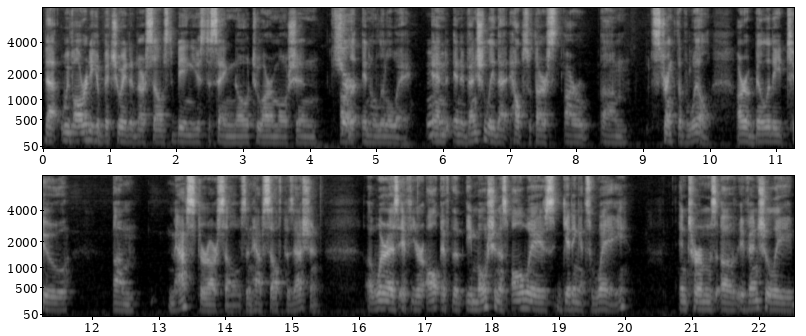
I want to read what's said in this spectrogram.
that we've already habituated ourselves to being used to saying no to our emotion Sure. in a little way, and and eventually that helps with our our um, strength of will, our ability to um, master ourselves and have self possession. Uh, whereas if you're all if the emotion is always getting its way in terms of eventually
